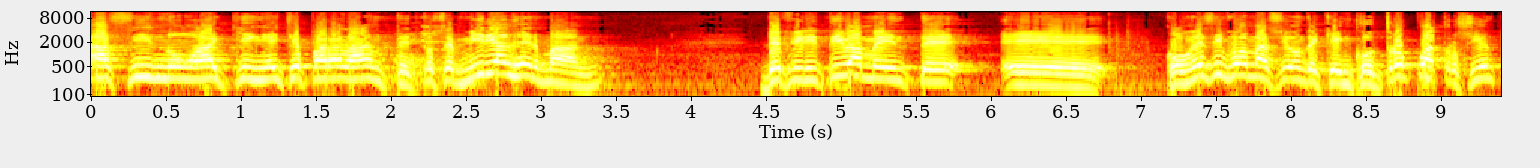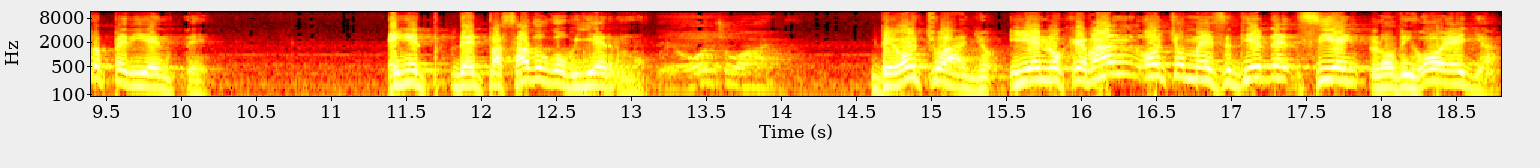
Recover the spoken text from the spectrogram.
así no hay quien eche para adelante. Entonces, Miriam Germán, definitivamente, eh, con esa información de que encontró 400 expedientes en el, del pasado gobierno. De ocho años. De ocho años. Y en lo que van ocho meses, tiene 100, lo dijo ella.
